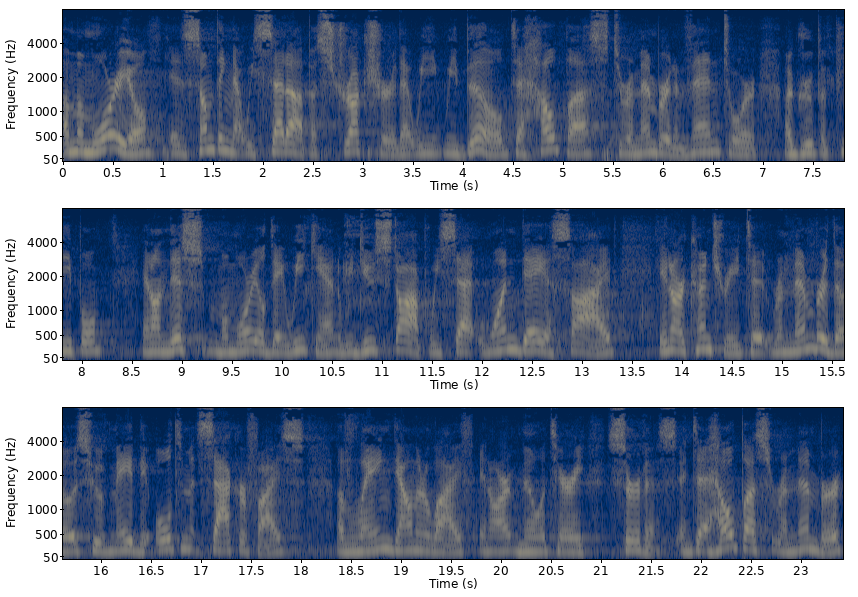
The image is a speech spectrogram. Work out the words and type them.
A memorial is something that we set up, a structure that we, we build to help us to remember an event or a group of people. And on this Memorial Day weekend, we do stop. We set one day aside in our country to remember those who have made the ultimate sacrifice of laying down their life in our military service. And to help us remember,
